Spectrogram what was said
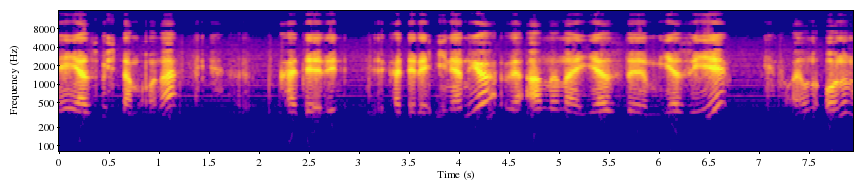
ne yazmışsam ona, kaderin, kadere inanıyor ve alnına yazdığım yazıyı, onun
